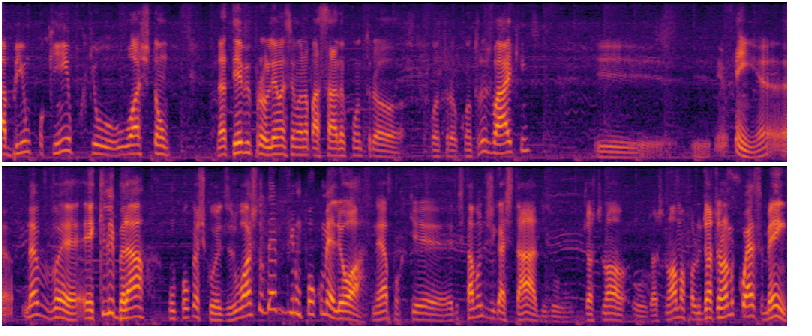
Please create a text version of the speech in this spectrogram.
abrir um pouquinho, porque o, o Washington né, teve problema semana passada contra, contra, contra os Vikings. E, e enfim, é, né, é, equilibrar um pouco as coisas. O Washington deve vir um pouco melhor, né? Porque eles estavam desgastados. O Josh Norman, o Josh Norman falou, o Josh Norman conhece bem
